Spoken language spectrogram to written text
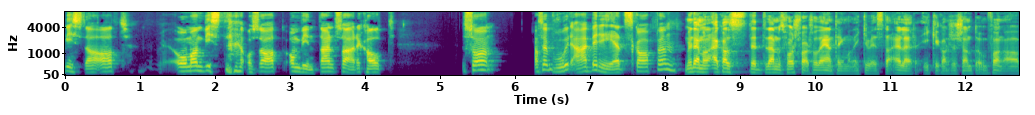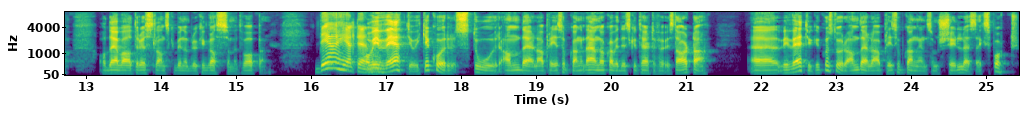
visste at og man visste også at om vinteren så er det kaldt. Så altså, hvor er beredskapen? Men det man, jeg kan, Til deres forsvar så det er én ting man ikke visste, eller ikke kanskje skjønte omfanget av, og det var at Russland skulle begynne å bruke gass som et våpen. Det er jeg helt enig Og vi vet jo ikke hvor stor andel av prisoppgangen Det er jo noe vi diskuterte før vi starta. Uh, eh, vi vet jo ikke hvor stor andel av prisoppgangen som skyldes eksport.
